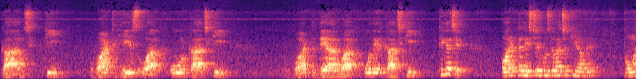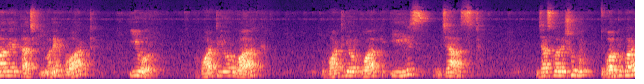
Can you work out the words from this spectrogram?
কাজ কি? হোয়াট হিজ ওয়ার্ক? ওর কাজ কি? What their work? ওদের কাজ কি? ঠিক আছে? পরেরটা নিশ্চয়ই বুঝতে পারছ কি হবে? তোমাদের কাজ কি? মানে what your what your work what your work is just just মানে শুধু গল্প করা,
